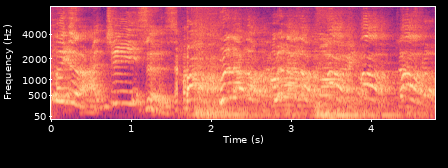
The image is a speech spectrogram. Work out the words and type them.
Look at that, Jesus. Ah, Ronaldo, Ronaldo, ah, ah, ah,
